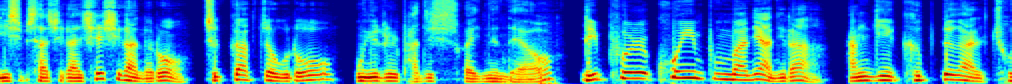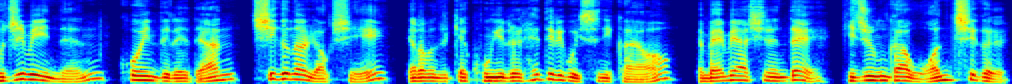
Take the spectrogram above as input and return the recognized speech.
24시간 실시간으로 즉각적으로 공유를 받으실 수가 있는데요. 리플 코인뿐만이 아니라 단기 급등할 조짐이 있는 코인들에 대한 시그널 역시 여러분들께 공유를 해드리고 있으니까요. 매매하시는데 기준과 원칙을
